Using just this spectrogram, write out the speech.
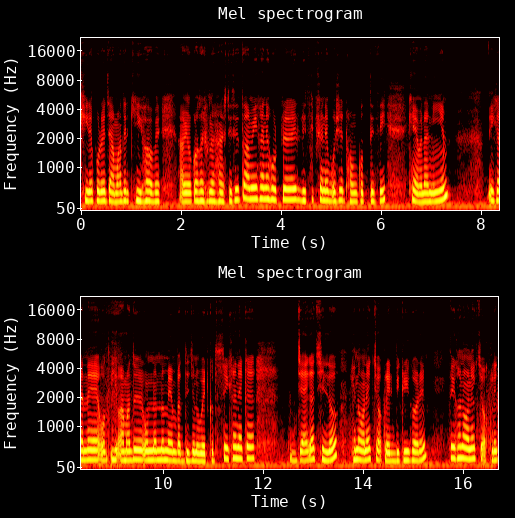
ছিঁড়ে পড়েছে আমাদের কি হবে? আমি ওর কথা শুনে হাসতেছি। তো আমি এখানে হোটেলের রিসিপশনে বসে ঢং করতেছি, ক্যামেরা নিয়ে। এখানে আমাদের অন্যান্য মেম্বারদের জন্য ওয়েট করতেছি। এখানে একটা জায়গা ছিল, এখানে অনেক চকলেট বিক্রি করে। তো এখানে অনেক চকলেট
